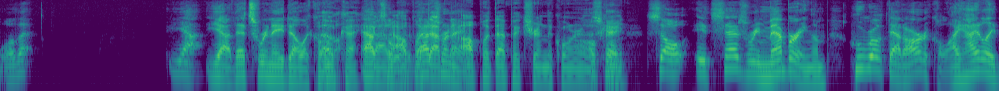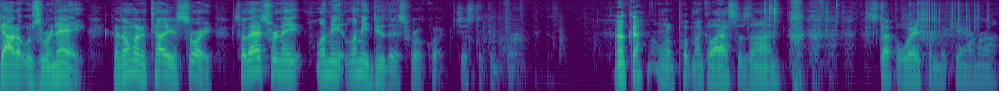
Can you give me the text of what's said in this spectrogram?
Well, that. Yeah, yeah, that's Rene De La Cova. Okay, got it. absolutely. I'll put that's that. Rene. I'll put that picture in the corner of the okay, screen. so it says remembering him. Who wrote that article? I highly doubt it was Rene because I'm going to tell you a story. So that's Rene. Let me let me do this real quick just to confirm. Okay. I'm going to put my glasses on. step away from the camera.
